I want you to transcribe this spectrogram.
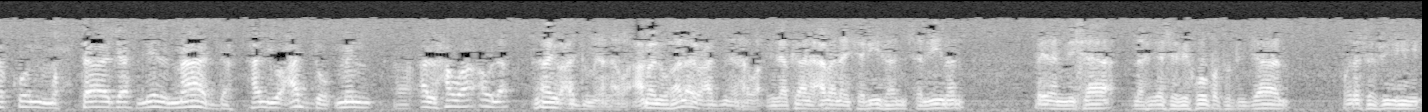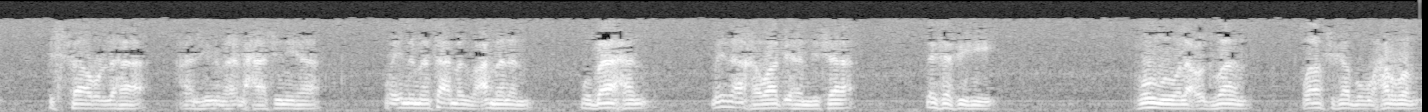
تكن محتاجة للمادة هل يعد من الهوى أو لا؟ لا يعد من الهوى. عملها لا يعد من الهوى. إذا كان عملا شريفا سليما بين النساء ليس فيه خلطة الرجال وليس فيه إسفار لها عن محاسنها وإنما تعمل عملا مباحا بين أخواتها النساء ليس فيه ظلم ولا عدوان ولا ارتكاب محرم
